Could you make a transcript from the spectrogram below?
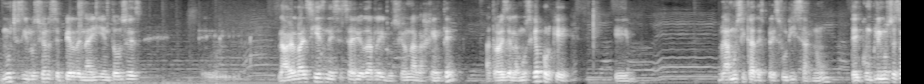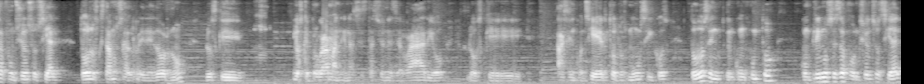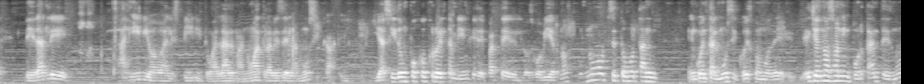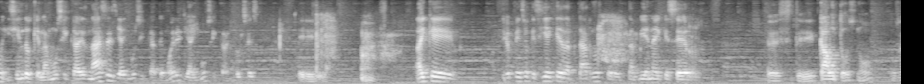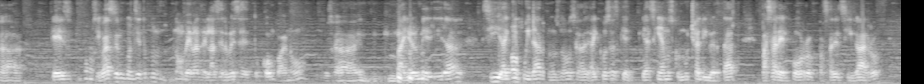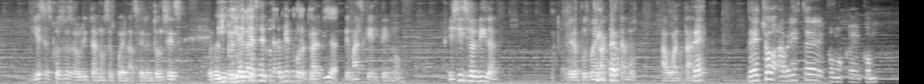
muchas ilusiones se pierden ahí, entonces, eh, la verdad sí es necesario darle ilusión a la gente a través de la música, porque... Eh, la música despresuriza, ¿no? Cumplimos esa función social, todos los que estamos alrededor, ¿no? Los que, los que programan en las estaciones de radio, los que hacen conciertos, los músicos, todos en, conjunto cumplimos esa función social de darle alivio al espíritu, al alma, ¿no? A través de la música. Y, y, ha sido un poco cruel también que de parte de los gobiernos, pues no se tomó tan en cuenta al músico, es como de, ellos no son importantes, ¿no? Y siendo que la música es, naces y hay música, te mueres y hay música, entonces eh, hay que, yo pienso que sí hay que adaptarnos, pero también hay que ser este, cautos, ¿no? O sea, que es, si vas a hacer un concierto, pues no bebas de la cerveza de tu compa, ¿no? O sea, en mayor medida sí hay que oh. cuidarnos, ¿no? O sea, hay cosas que, hacíamos con mucha libertad, pasar el porro, pasar el cigarro, y esas cosas ahorita no se pueden hacer. Entonces, y, hay que hacerlo también por la demás gente, ¿no? Y sí se olvidan. Pero pues bueno, aquí estamos aguantando. De, hecho, abriste como que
